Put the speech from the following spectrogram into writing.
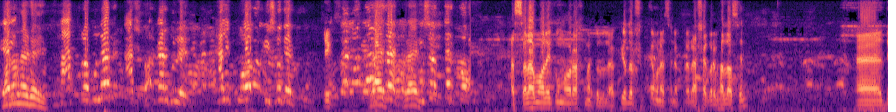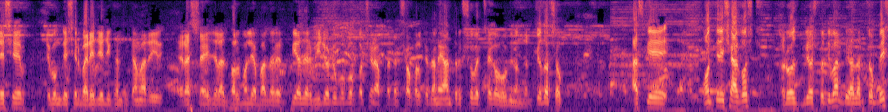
ঘটনা এটাই ছাত্র বলেন আর সরকার বলেন খালি কোপ কৃষকের কোপ। ঠিক। Right, right. কৃষকদের আসসালামু আলাইকুম ও রহমতুল্লাহ। প্রিয় দর্শক কেমন আছেন আপনারা? আশা করে ভালো আছেন। আহ, দেশে এবং দেশের বাইরে যে যেখান থেকে আমার এই রাজশাহী জেলা ঝলমলিয়া বাজারের পেঁয়াজের ভিডিওটি উপভোগ করছেন আপনাদের সকলকে জানাই আন্তরিক শুভেচ্ছা এবং অভিনন্দন। প্রিয় দর্শক আজকে উনত্রিশে আগস্ট রোজ বৃহস্পতিবার দুই হাজার চব্বিশ।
